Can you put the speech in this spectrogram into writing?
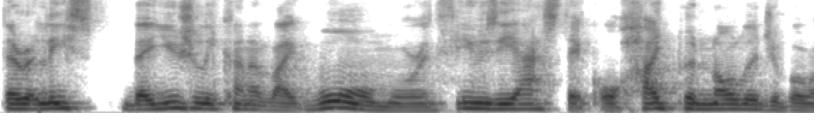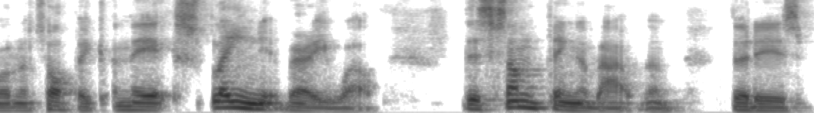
they're at least they're usually kind of like warm or enthusiastic or hyper knowledgeable on a topic and they explain it very well. There's something about them that is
